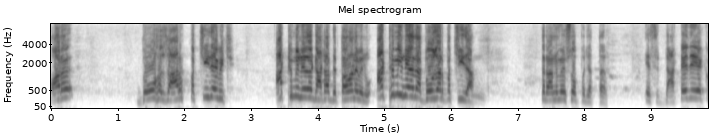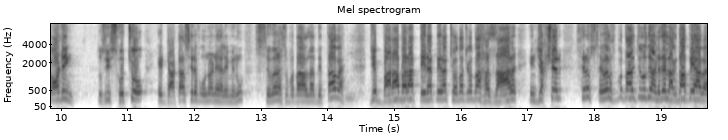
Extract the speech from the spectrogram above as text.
ਔਰ 2025 ਦੇ ਵਿੱਚ 8 ਮਹੀਨੇ ਦਾ ਡਾਟਾ ਦਿੱਤਾ ਉਹਨਾਂ ਨੇ ਮੈਨੂੰ। 8 ਮਹੀਨਿਆਂ ਦਾ 2025 ਦਾ। 9375 ਇਸ ਡਾਟੇ ਦੇ ਅਕੋਰਡਿੰਗ ਤੁਸੀਂ ਸੋਚੋ ਇਹ ਡਾਟਾ ਸਿਰਫ ਉਹਨਾਂ ਨੇ ਹਲੇ ਮੈਨੂੰ ਸਿਵਲ ਹਸਪਤਾਲ ਦਾ ਦਿੱਤਾ ਵਾ। ਜੇ 12 12 13 13 14 14 ਹਜ਼ਾਰ ਇੰਜੈਕਸ਼ਨ ਸਿਰਫ ਸਿਵਲ ਹਸਪਤਾਲ ਚ ਲੁਧਿਆਣੇ ਦੇ ਲੱਗਦਾ ਪਿਆ ਵਾ।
